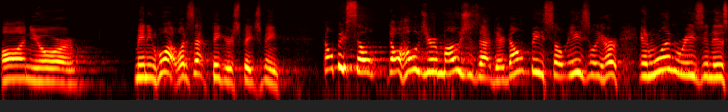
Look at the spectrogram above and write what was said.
on your Meaning what? What does that figure of speech mean? Don't be so, don't hold your emotions out there. Don't be so easily hurt. And one reason is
